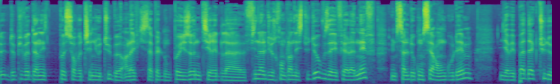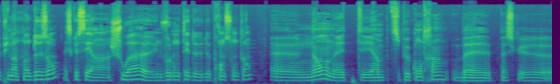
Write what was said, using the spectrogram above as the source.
De- depuis votre dernier post sur votre chaîne YouTube, un live qui s'appelle donc Poison, tiré de la finale du tremplin des studios que vous avez fait à la Nef, une salle de concert à Angoulême. Il n'y avait pas d'actu depuis maintenant deux ans. Est-ce que c'est un choix, euh, une volonté de, prendre son temps? Euh, non, on a été un petit peu contraint bah, parce que euh,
